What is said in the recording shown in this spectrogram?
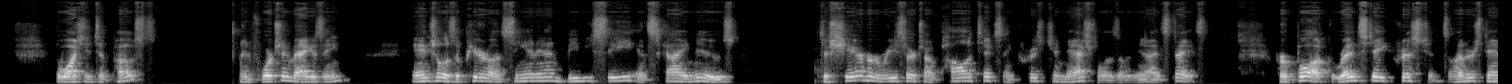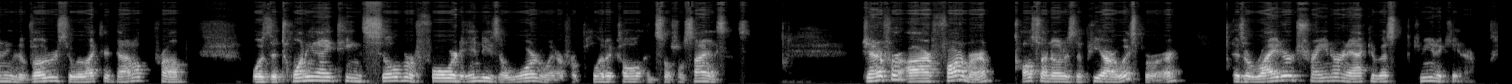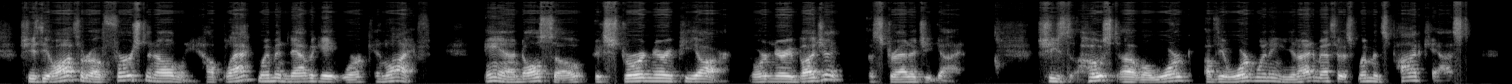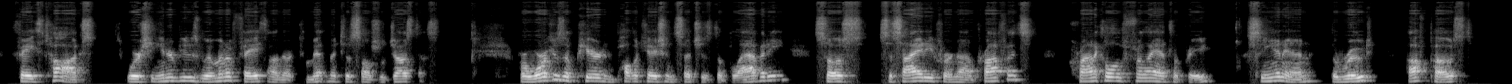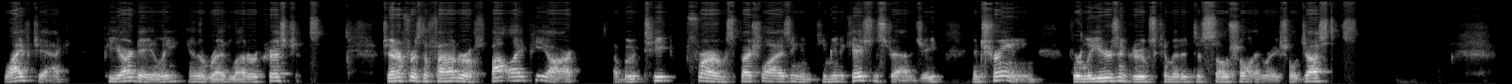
The Washington Post, and Fortune magazine. Angela has appeared on CNN, BBC, and Sky News to share her research on politics and Christian nationalism in the United States. Her book, Red State Christians, Understanding the Voters Who Elected Donald Trump, was the 2019 Silver Foreword Indies Award winner for political and social sciences. Jennifer R. Farmer, also known as the PR Whisperer, is a writer, trainer, and activist communicator. She's the author of First and Only, How Black Women Navigate Work and Life, and also Extraordinary PR, Ordinary Budget, a strategy guide. She's the host of award of the award-winning United Methodist Women's podcast, Faith Talks, where she interviews women of faith on their commitment to social justice. Her work has appeared in publications such as The Blavity, Society for Nonprofits, Chronicle of Philanthropy, CNN, The Root, HuffPost, LifeJack, PR Daily, and the Red Letter Christians. Jennifer is the founder of Spotlight PR, a boutique firm specializing in communication strategy and training for leaders and groups committed to social and racial justice.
